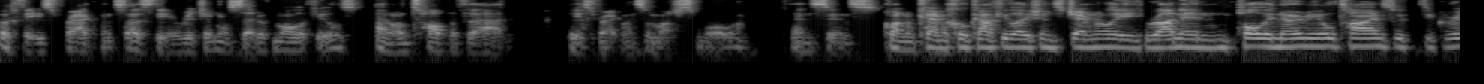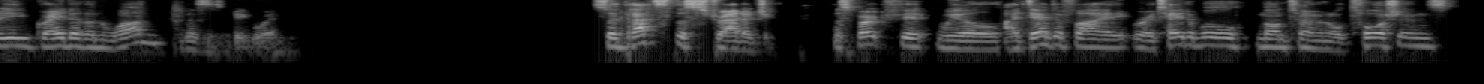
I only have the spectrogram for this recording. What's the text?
of these fragments as the original set of molecules. And on top of that, these fragments are much smaller. And since quantum chemical calculations generally run in polynomial times with degree greater than one, this is a big win. So that's the strategy. Bespoke Fit will identify rotatable non-terminal torsions,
